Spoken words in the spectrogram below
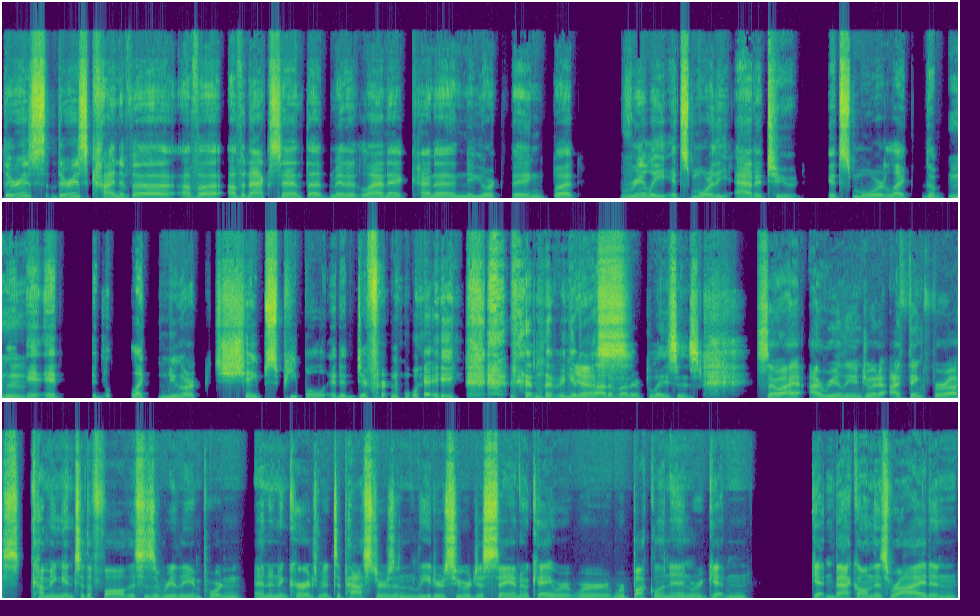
there is there is kind of a of a of an accent that mid Atlantic kind of New York thing, but really it's more the attitude. It's more like the Mhm. it, it it like New York shapes people in a different way than living in a lot of other places. So I I really enjoyed it. I think for us coming into the fall, this is a really important and an encouragement to pastors and leaders who are just saying, okay, we're we're we're buckling in, we're getting getting back on this ride and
